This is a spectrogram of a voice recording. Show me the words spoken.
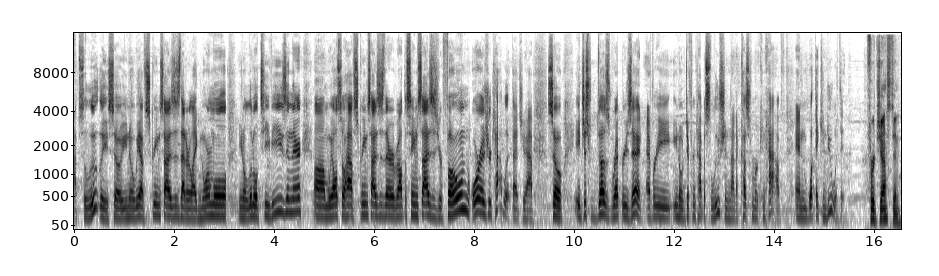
Absolutely. So, you know, we have screen sizes that are like normal, you know, little TVs in there. Um, we also have screen sizes that are about the same size as your phone or as your tablet that you have. So it just does represent every, you know, different type of solution that a customer can have and what they can do with it. For Justin,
